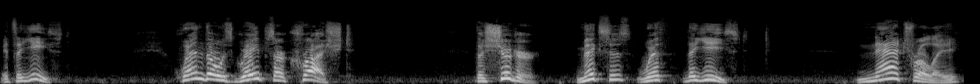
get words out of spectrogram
It's a yeast. When those grapes are crushed, the sugar mixes with the yeast, naturally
